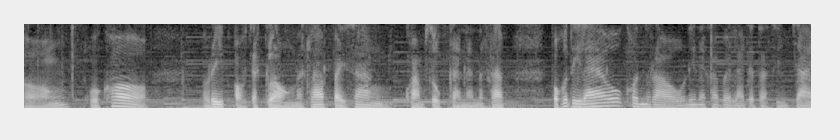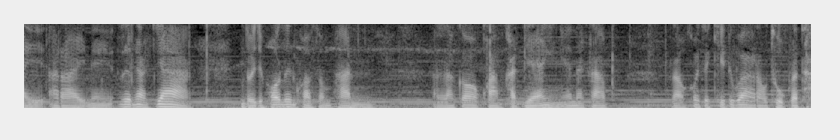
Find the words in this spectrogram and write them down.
ของหัวข้อรีบออกจากกล่องนะครับ ไปสร้างความสุขกันนั้นนะครับ ปกติแล้วคนเรานี่นะครับเวลาจะตัดสินใจอะไรในเรื่องยากๆ โดยเฉพาะเรื่องความสัมพันธ์ แล้วก็ความขัดแย้งอย่างนี้นะครับ เราก็จะคิดว่าเราถูกกระท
